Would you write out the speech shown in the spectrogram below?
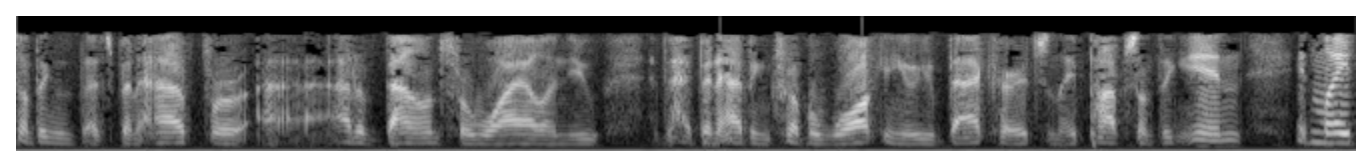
something that's been out for uh, out of balance for a while, and you have been having trouble walking, or your back hurts, and they pop something in, it might,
